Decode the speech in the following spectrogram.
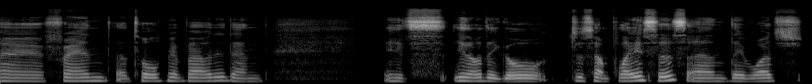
a friend uh, told me about it, and it's you know they go to some places and they watch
